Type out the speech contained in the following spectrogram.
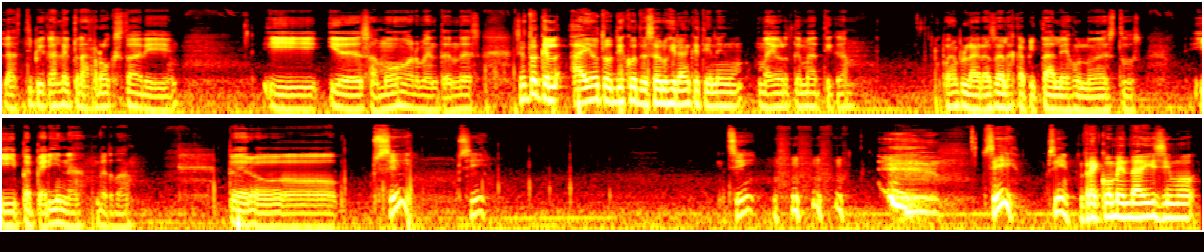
las típicas letras rockstar y y, y de desamor, ¿me entendés? Siento que hay otros discos de Ceru Girán que tienen mayor temática. Por ejemplo, La Grasa de las Capitales, uno de estos. y Peperina, ¿verdad? Pero sí, sí. Sí. sí, sí. Recomendadísimo.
